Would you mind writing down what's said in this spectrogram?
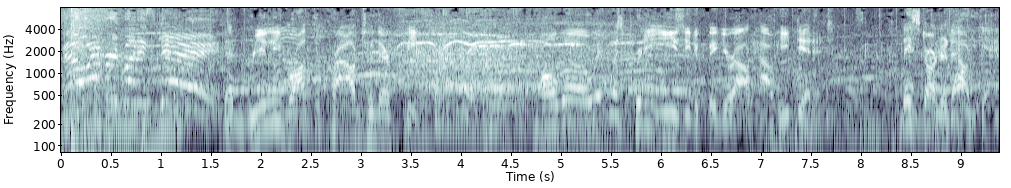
Now everybody's gay! that really brought the crowd to their feet. Although it was pretty easy to figure out how he did it. They started out gay.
